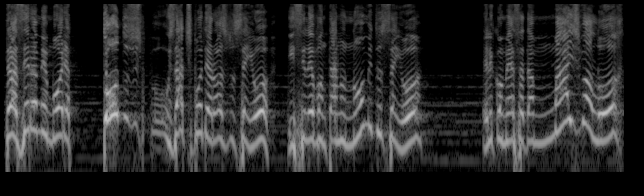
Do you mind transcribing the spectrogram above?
trazer à memória todos os, os atos poderosos do Senhor e se levantar no nome do Senhor, ele começa a dar mais valor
